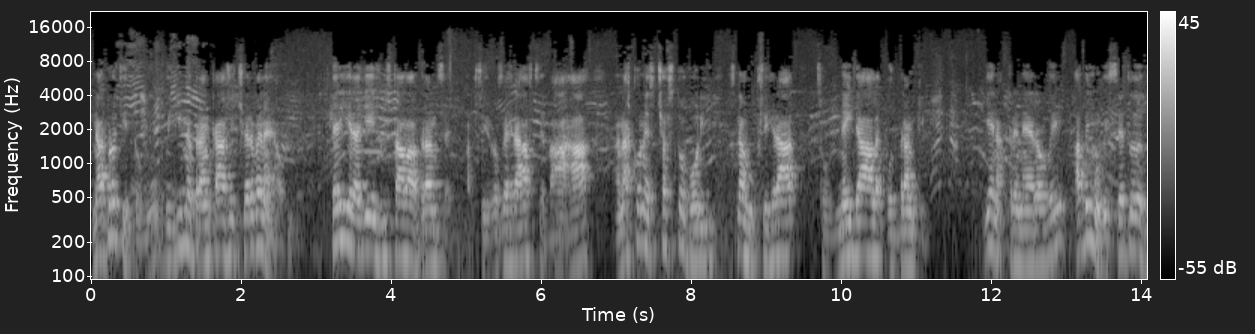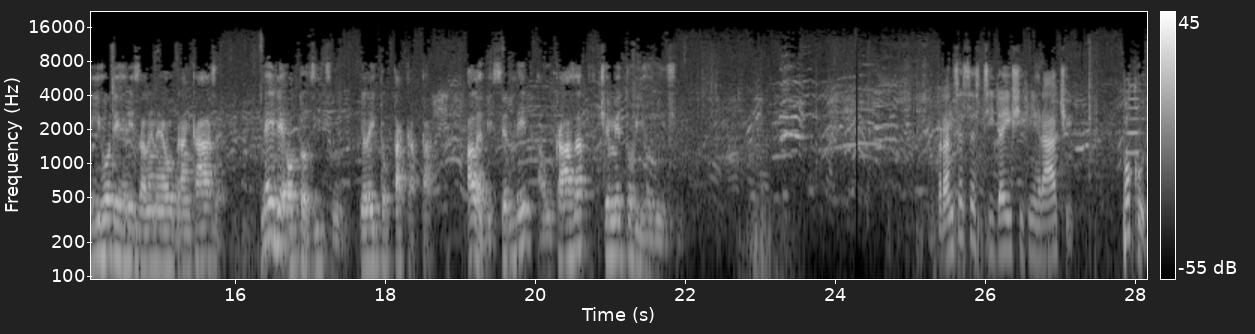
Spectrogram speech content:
Naproti tomu vidíme brankáři červeného, který raději zůstává v brance a při rozehrávce váhá a nakonec často volí snahu přihrát co nejdále od branky. Je na trenérovi, aby mu vysvětlil výhody hry zeleného brankáře. Nejde o to říct mu, dělej to tak a tak, ale vysvětlit a ukázat, v čem je to výhodnější. V brance se střídají všichni hráči. Pokud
